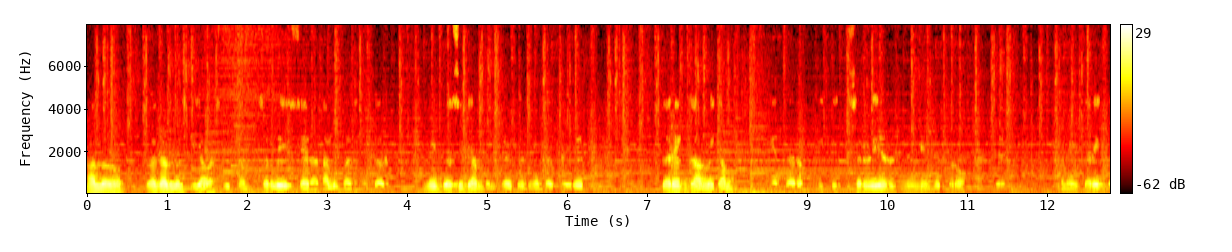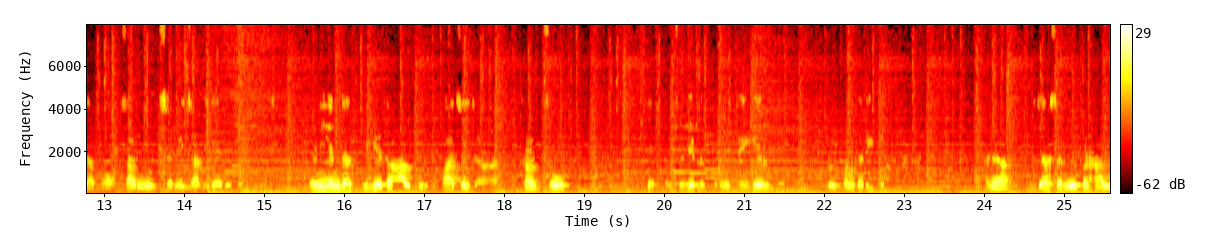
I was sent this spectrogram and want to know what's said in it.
હાલ, પ્રધાનમંત્રી આવાસ યોજના સર્વે, શહેરા તાલુકાની અંદર નિર્દેશી ગ્રામ પંચાયતોની અંદર થઈ રહ્યો. દરેક ગામે ગામની અંદર એક એક સર્વેયરની નિમણૂક કરવામાં છે અને દરેક ગામમાં સારું એવું સર્વે ચાલી રહેલું છે. એની અંદર જોઈએ તો હાલ પૂરતું પાંચ હજાર ત્રણસો, ત્રેપનસો જેટલું સર્વે થઈ ગયેલું છે. કોઈ પણ કરી દે. અને બીજા સર્વે પણ હાલ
